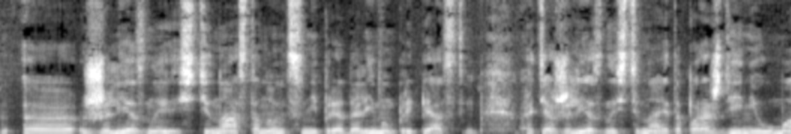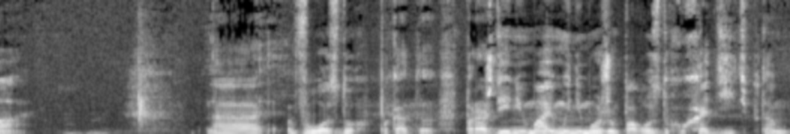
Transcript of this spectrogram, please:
э, железная стена становится непреодолимым препятствием. Хотя железная стена это порождение ума. Э, воздух пока- порождение ума, и мы не можем по воздуху ходить, потому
